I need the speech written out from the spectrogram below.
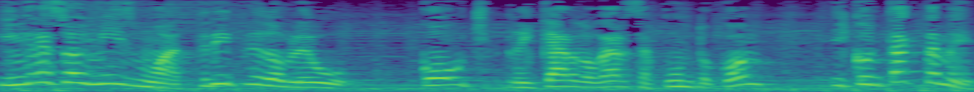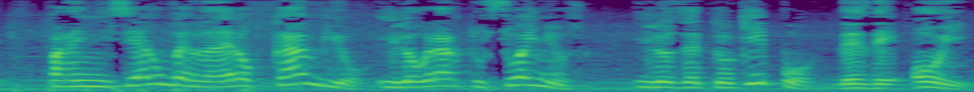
Ingresa hoy mismo a www.coachricardogarza.com y contáctame para iniciar un verdadero cambio y lograr tus sueños y los de tu equipo desde hoy.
